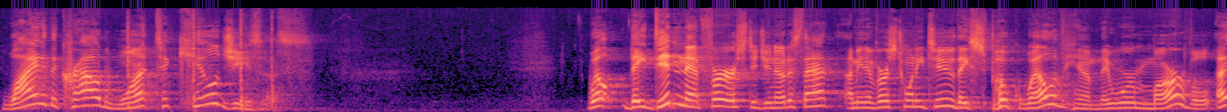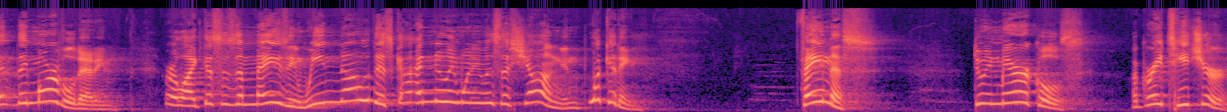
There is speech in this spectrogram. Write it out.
Why did the crowd want to kill Jesus? Well, they didn't at first. Did you notice that? I mean, in verse 22, they spoke well of him. They were marveled. Uh, they marveled at him. Were like, this is amazing. We know this guy. I knew him when he was this young, and look at him. Famous, doing miracles, a great teacher.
